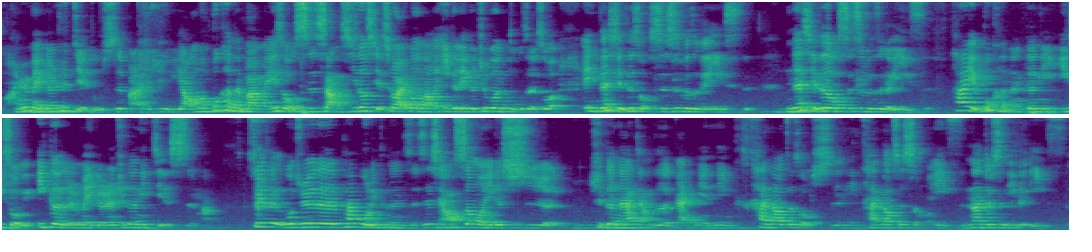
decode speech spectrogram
嘛。因为每个人去解读诗本来就不一样，我们不可能把每一首诗赏析都写出来以后，然后一个一个去问读者说：“哎，你在写这首诗是不是这个意思？你在写这首诗是不是这个意思？”他也不可能跟你一首一个人每个人去跟你解释嘛。所以，我觉得潘柏林可能只是想要身为一个诗人，去跟大家讲这个概念。你看到这首诗，你看到是什么意思，那就是你的意思，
